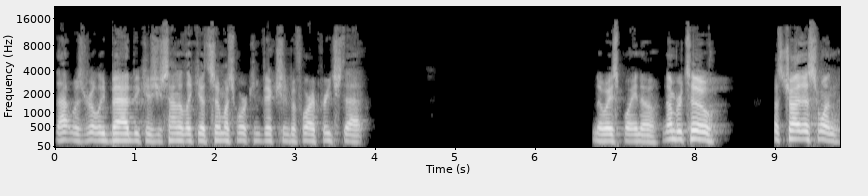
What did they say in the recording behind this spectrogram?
that was really bad because you sounded like you had so much more conviction before I preached that. No es bueno. Number two, let's try this one.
